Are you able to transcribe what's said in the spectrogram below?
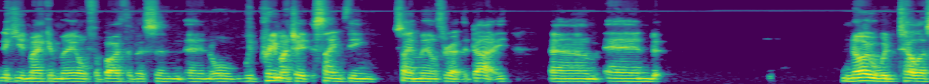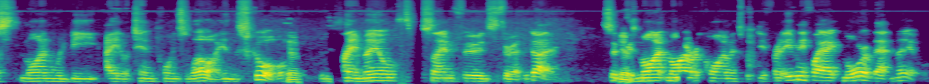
Nicky would make a meal for both of us, and and or we'd pretty much eat the same thing, same meal throughout the day, um, and. No would tell us mine would be eight or ten points lower in the score. With the Same meal, same foods throughout the day. So because my, my requirements were different, even if I ate more of that meal,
